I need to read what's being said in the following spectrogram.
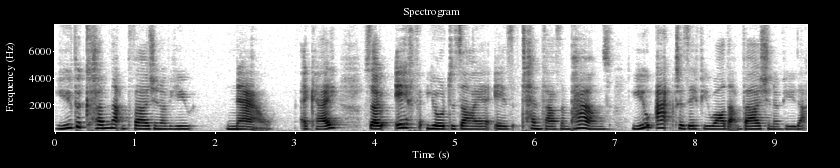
you become that version of you now. Okay? So if your desire is £10,000, you act as if you are that version of you that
